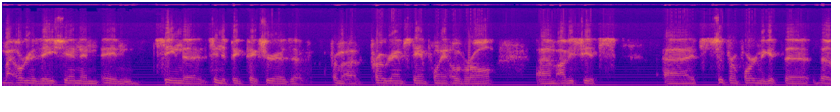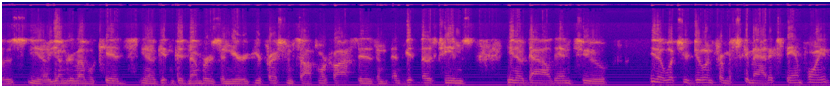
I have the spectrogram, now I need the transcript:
my organization and, and seeing the seeing the big picture as a from a program standpoint overall. Um, obviously, it's uh, it's super important to get the those you know younger level kids you know getting good numbers in your your freshman sophomore classes and, and getting those teams you know dialed into you know what you're doing from a schematic standpoint,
